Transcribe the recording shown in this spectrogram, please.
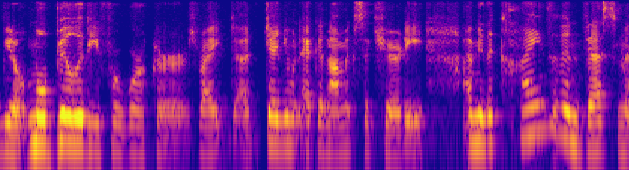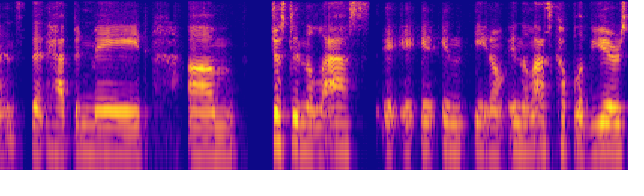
you know, mobility for workers, right, uh, genuine economic security. I mean, the kinds of investments that have been made. Um, just in the last in, in, you know in the last couple of years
